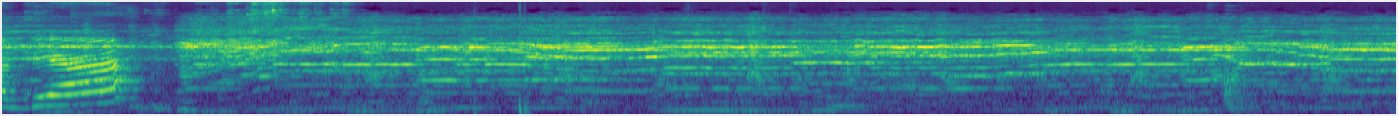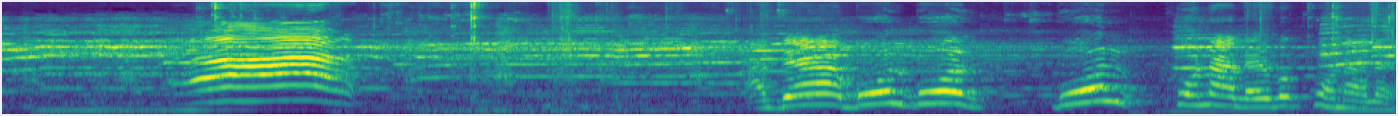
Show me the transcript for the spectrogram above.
आद्या? आद्या बोल बोल बोल. फोन आलाय बघ फोन आलाय.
